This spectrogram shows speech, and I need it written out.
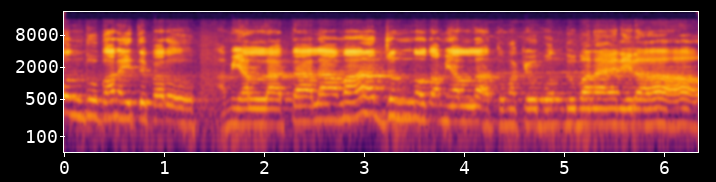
বন্ধু বানাইতে পারো, আমি আল্লাহ তাআলা আমার জন্য, আমি আল্লাহ তোমাকেও বন্ধু বানায় নিলাম।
